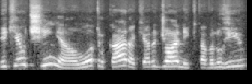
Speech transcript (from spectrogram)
E que eu tinha um outro cara, que era o Johnny, que estava no Rio,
